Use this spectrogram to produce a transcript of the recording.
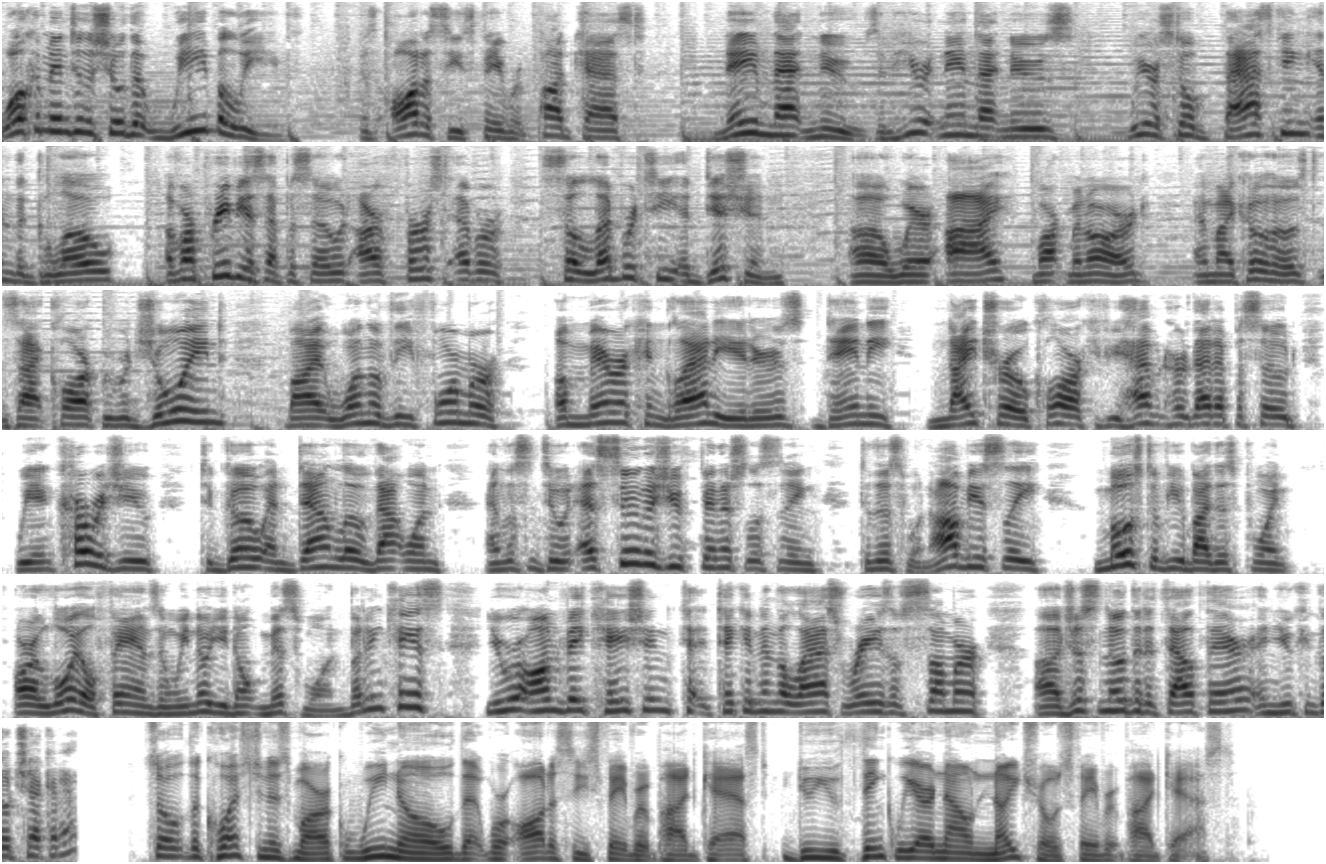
Welcome into the show that we believe is Odyssey's favorite podcast, Name That News. And here at Name That News, we are still basking in the glow of our previous episode, our first ever celebrity edition, uh, where I, Mark Menard, and my co host, Zach Clark, we were joined by one of the former American Gladiators, Danny Nitro Clark. If you haven't heard that episode, we encourage you to go and download that one and listen to it as soon as you finish listening to this one. Obviously, most of you by this point are loyal fans, and we know you don't miss one. But in case you were on vacation, t- taking in the last rays of summer, uh, just know that it's out there and you can go check it out. So the question is, Mark, we know that we're Odyssey's favorite podcast. Do you think we are now Nitro's favorite podcast?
